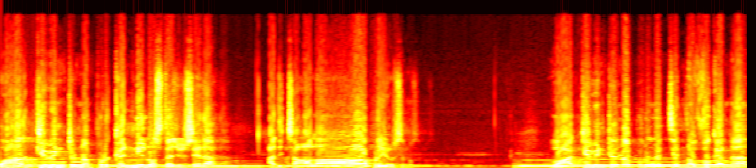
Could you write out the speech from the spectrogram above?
వాక్యం వింటున్నప్పుడు కన్నీళ్ళు వస్తా చూసారా? అది చాలా ప్రయోజనం. వాక్యం వింటున్నప్పుడు వచ్చే నవ్వు కన్నా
